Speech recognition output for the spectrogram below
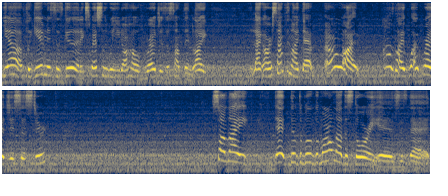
"Yeah, forgiveness is good, especially when you don't hold grudges or something like." like or something like that. Oh, I, I was like, what grudges, sister? So like that the, the, the moral of the story is is that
